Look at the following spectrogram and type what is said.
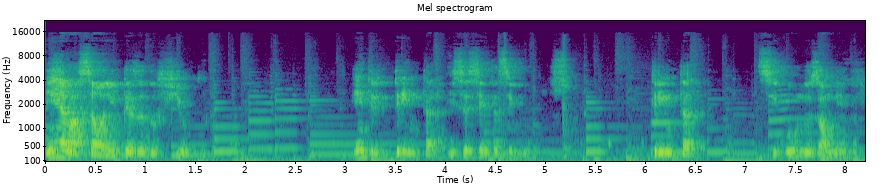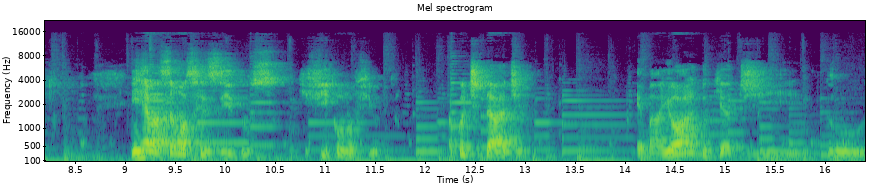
Em relação à limpeza do filtro, entre 30 e 60 segundos. 30 segundos ao minuto. Em relação aos resíduos que ficam no filtro, a quantidade é maior do que a de, do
